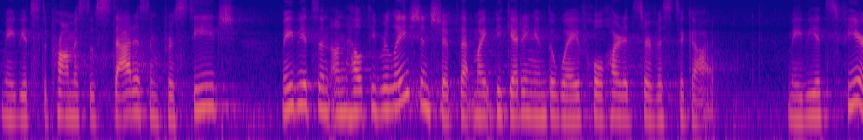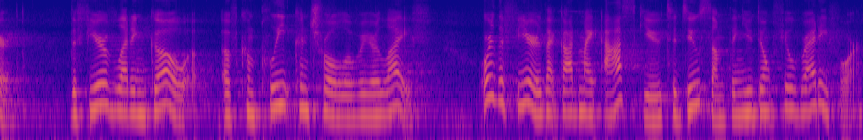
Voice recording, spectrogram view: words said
maybe it's the promise of status and prestige, maybe it's an unhealthy relationship that might be getting in the way of wholehearted service to God. Maybe it's fear, the fear of letting go of complete control over your life, or the fear that God might ask you to do something you don't feel ready for.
